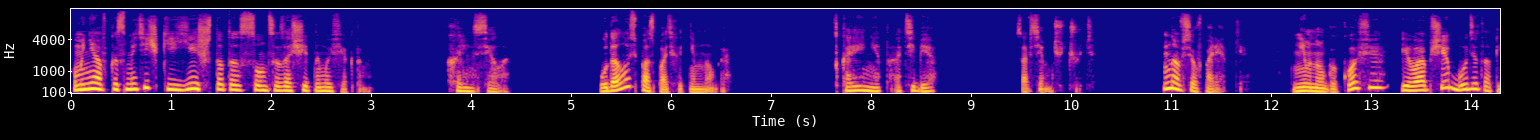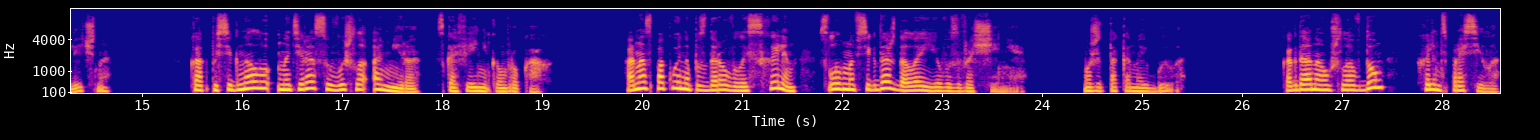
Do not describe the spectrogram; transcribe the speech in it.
У меня в косметичке есть что-то с солнцезащитным эффектом». Хелен села. «Удалось поспать хоть немного?» «Скорее нет, а тебе?» «Совсем чуть-чуть. Но все в порядке. Немного кофе, и вообще будет отлично. Как по сигналу на террасу вышла Амира с кофейником в руках. Она спокойно поздоровалась с Хелен, словно всегда ждала ее возвращения. Может, так оно и было. Когда она ушла в дом, Хелен спросила,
